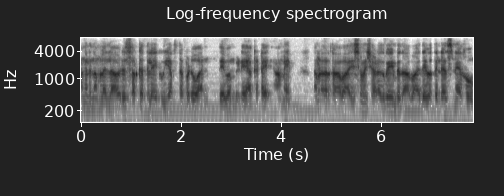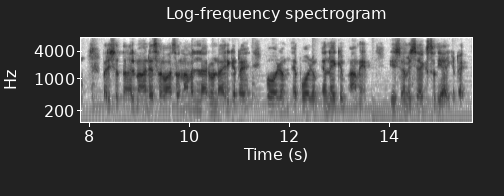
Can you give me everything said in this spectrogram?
അങ്ങനെ നമ്മളെല്ലാവരും സ്വർഗത്തിലേക്ക് ഉയർത്തപ്പെടുവാൻ ദൈവം ഇടയാക്കട്ടെ. ആമേൻ. നമ്മുടെ കർത്താവായ ശമിഷടകതയും പിതാവായ ദൈവത്തിന്റെ സ്നേഹവും പരിശുദ്ധാത്മാവിന്റെ സഹവാസവും നാം എല്ലാവരും ഉണ്ടായിരിക്കട്ടെ. എപ്പോഴും എപ്പോഴും എന്നേക്കും. ആമേൻ. ഈ മിശേക്ക് സ്തുതിയായിരിക്കട്ടെ.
